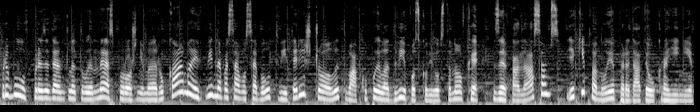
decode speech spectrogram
Прибув президент Литви не з порожніми руками. Він написав у себе у Твіттері, що Литва купила дві пускові установки ЗРК «Насамс», які планує передати Україні.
